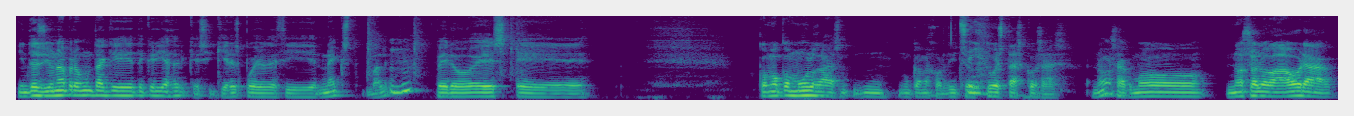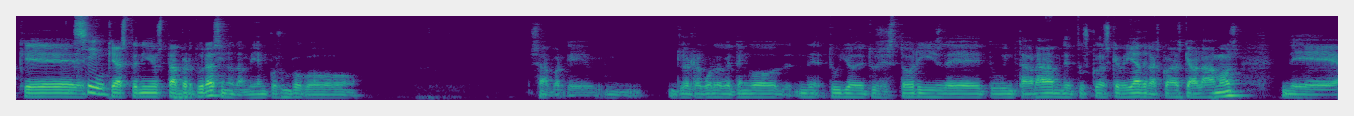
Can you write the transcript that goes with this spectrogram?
Y entonces yo una pregunta que te quería hacer, que si quieres puedes decir next, ¿vale? Pero es... eh, ¿Cómo comulgas, mm, nunca mejor dicho, Sí. tú estas cosas? ¿No? O sea, como no solo ahora que, Sí. que has tenido esta apertura, sino también pues un poco... O sea, porque mm, yo el recuerdo que tengo de, de- tuyo, de tus stories, de tu Instagram, de tus cosas que veía, de las cosas que hablábamos, de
